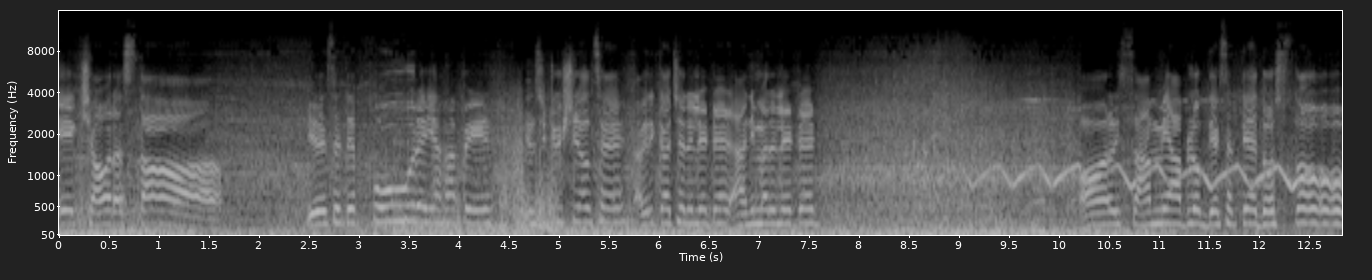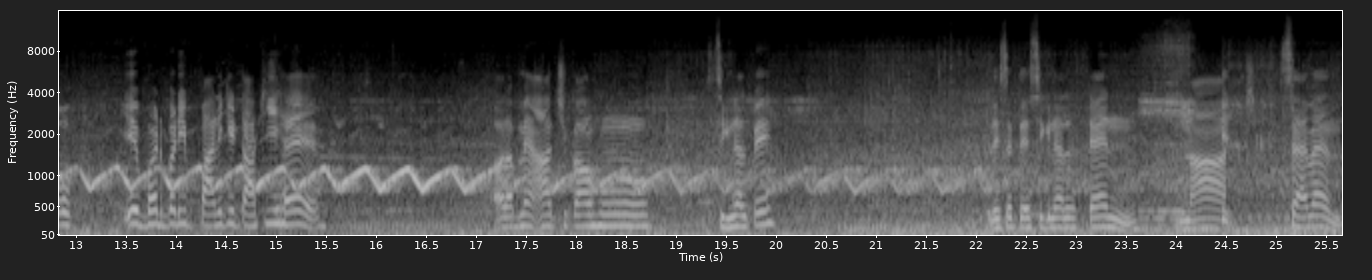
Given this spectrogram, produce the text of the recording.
एक शव रास्ता। ये देख सकते हैं पूरे यहाँ पे इंस्टीट्यूशनल्स है एग्रीकल्चर रिलेटेड एनिमल रिलेटेड और सामने आप लोग देख सकते हैं दोस्तों, ये बहुत बड़ी पानी की टाकी है। और अब मैं आ चुका हूँ सिग्नल पे। देख सकते हैं signal ten, nine, seven,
